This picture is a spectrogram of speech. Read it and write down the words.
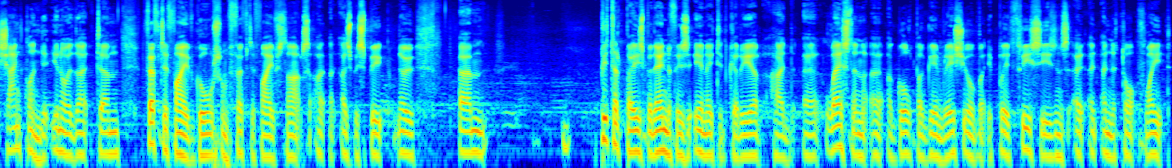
Shankland, you know that 55 goals from 55 starts as we speak now. Peter Price, by the end of his United career, had uh, less than a, a, goal per game ratio, but he played three seasons in, in the top flight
